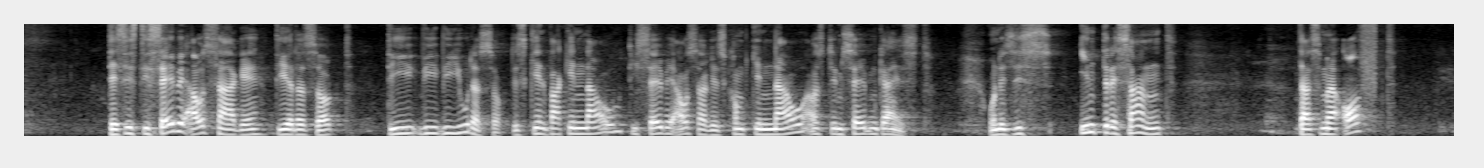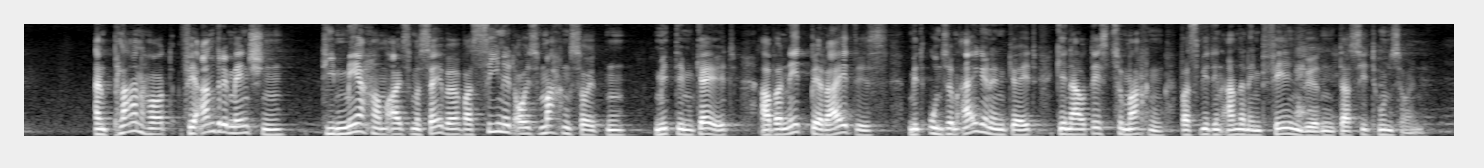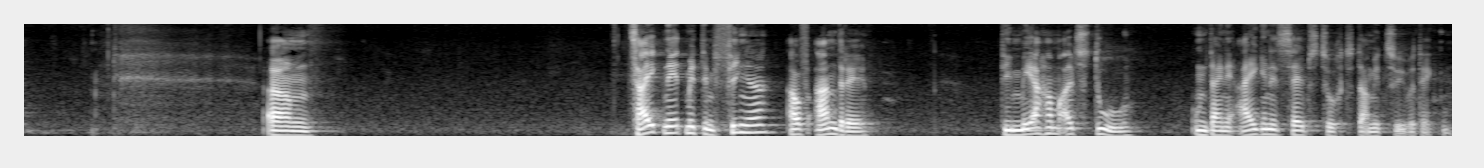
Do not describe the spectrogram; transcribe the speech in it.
das ist dieselbe Aussage, die er da sagt, die, wie, wie Judas sagt. Es war genau dieselbe Aussage. Es kommt genau aus demselben Geist. Und es ist interessant, dass man oft einen Plan hat für andere Menschen, die mehr haben als man selber, was sie nicht alles machen sollten mit dem Geld, aber nicht bereit ist, mit unserem eigenen Geld genau das zu machen, was wir den anderen empfehlen würden, dass sie tun sollen. Ähm, zeig nicht mit dem Finger auf andere, die mehr haben als du, um deine eigene Selbstsucht damit zu überdecken.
